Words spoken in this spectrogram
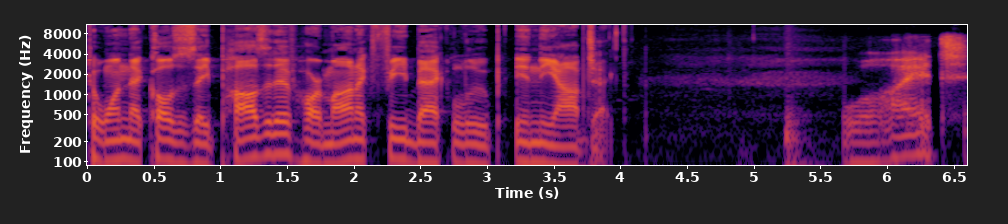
to one that causes a positive harmonic feedback loop in the object, what?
